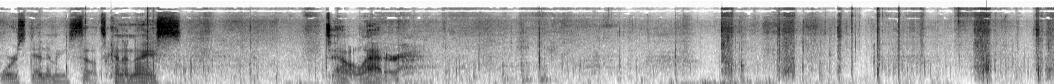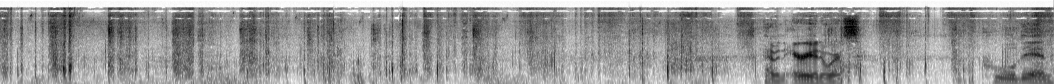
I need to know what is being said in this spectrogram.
worst enemy, so it's kind of nice to have a ladder. Of an area to where it's pooled in.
